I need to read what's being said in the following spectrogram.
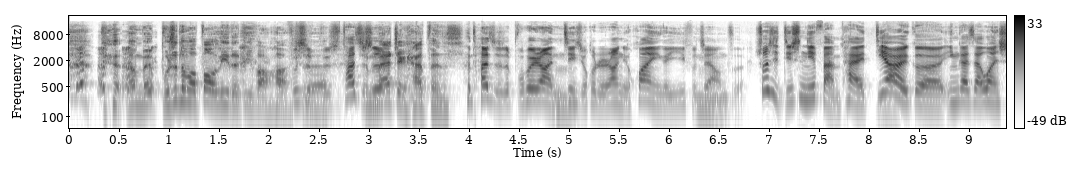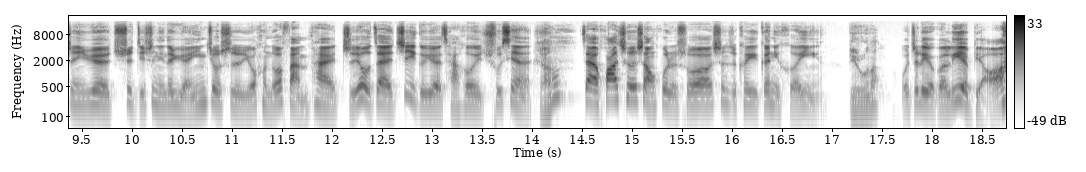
那没不是那么暴力的地方哈，不是不是，他只是 magic happens，他只是不会让你进去或者让你换一个衣服这样子。说起迪士尼反派，第二个应该在万圣月去迪士尼的原因就是有很多反派只有在这个月才会出现在花车上，或者说甚至可以跟你合影。比如呢？我这里有个列表啊。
